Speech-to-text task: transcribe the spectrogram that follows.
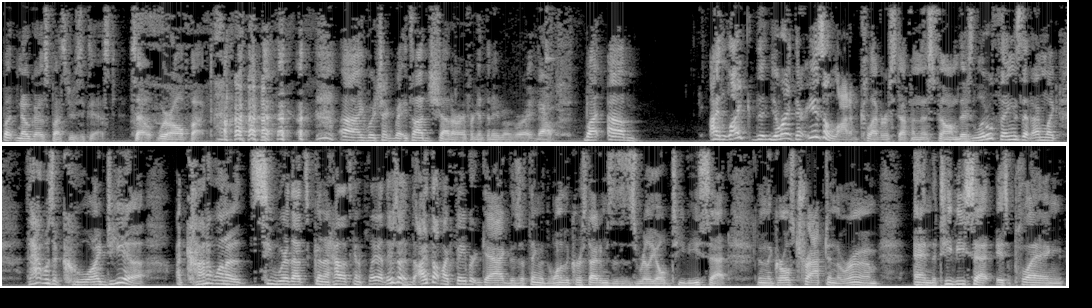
but no Ghostbusters exist, so we're all fucked. I wish I could. It's on Shudder. I forget the name of it right now, but um. I like the, you're right, there is a lot of clever stuff in this film. There's little things that I'm like, that was a cool idea. I kind of want to see where that's gonna, how that's gonna play out. There's a, I thought my favorite gag, there's a thing with one of the cursed items is this really old TV set, and the girl's trapped in the room, and the TV set is playing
